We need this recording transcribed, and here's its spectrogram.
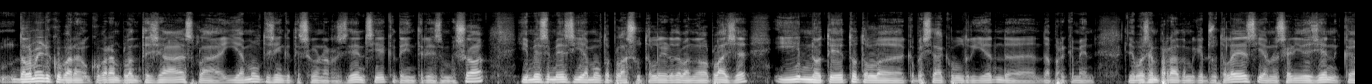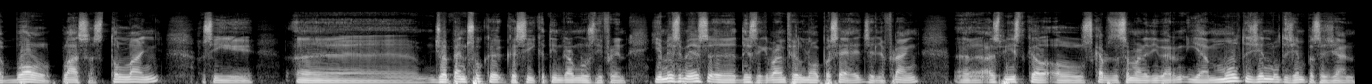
de la manera que ho, varen, que ho varen plantejar, és clar, hi ha molta gent que té segona residència, que té interès en això, i a més a més hi ha molta plaça hotelera davant de la platja i no té tota la capacitat que voldrien d'aparcament. Llavors hem parlat amb aquests hotelers, hi ha una sèrie de gent que vol places tot l'any, o sigui, eh, jo penso que, que sí, que tindrà un ús diferent. I a més a més, eh, des que van fer el nou passeig a Llafranc, eh, has vist que els caps de setmana d'hivern hi ha molta gent, molta gent passejant.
